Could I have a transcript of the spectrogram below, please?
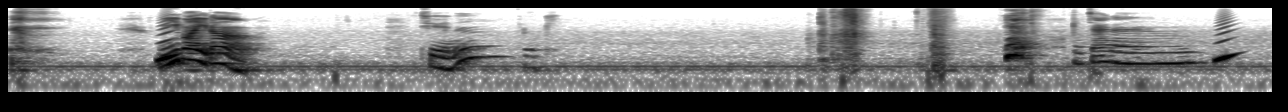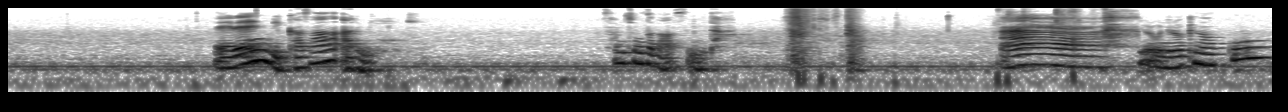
리바이랑 뒤에는 이렇게 짜란. 에렌, 미카사, 아르미. 삼총사 나왔습니다. 아, 여러분 이렇게 나왔고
